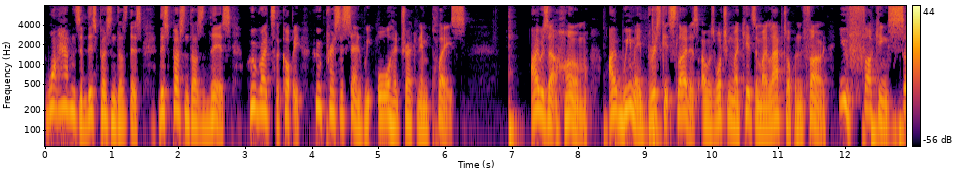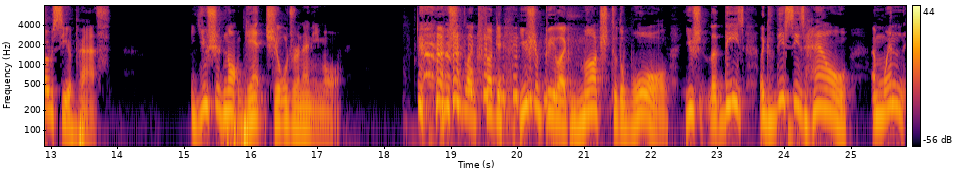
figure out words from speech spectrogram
what happens if this person does this? This person does this. Who writes the copy? Who presses send? We all had tracking in place. I was at home. I we made brisket sliders. I was watching my kids on my laptop and phone. You fucking sociopath. You should not get children anymore. you should like fucking you should be like march to the wall. You should like, these like this is how and when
